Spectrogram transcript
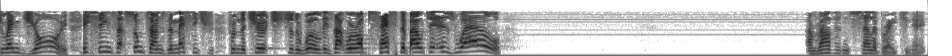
to enjoy. It seems that sometimes the message from the church to the world is that we're obsessed about it as well. And rather than celebrating it,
